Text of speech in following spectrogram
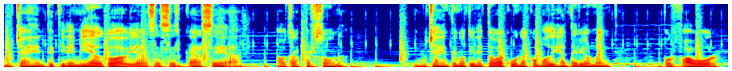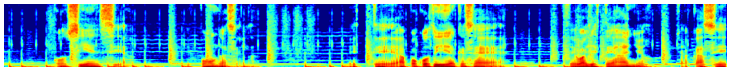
mucha gente tiene miedo todavía de acercarse a, otras personas y mucha gente no tiene esta vacuna como dije anteriormente. Por favor, conciencia y póngasela. Este, a pocos días que se se vaya este año, ya casi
